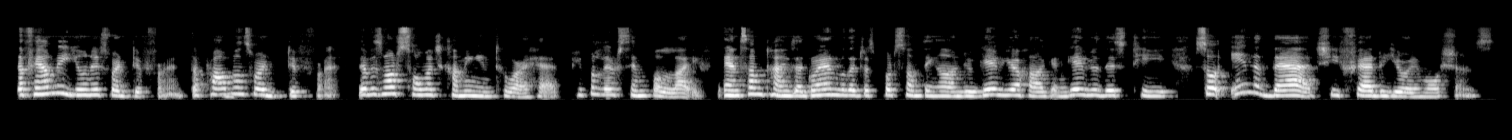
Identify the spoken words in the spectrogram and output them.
The family units were different. The mm. problems were different. There was not so much coming into our head. People lived simple life. And sometimes a grandmother just put something on you, gave you a hug, and gave you this tea. So in that, she fed your emotions.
